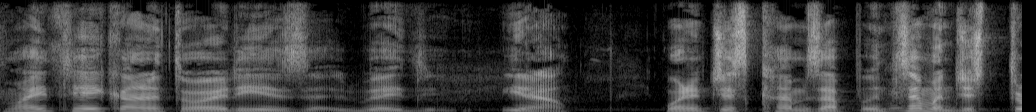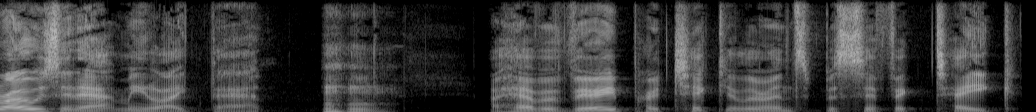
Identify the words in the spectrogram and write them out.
My take on authority is, uh, you know, when it just comes up, when someone just throws it at me like that, I have a very particular and specific take,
